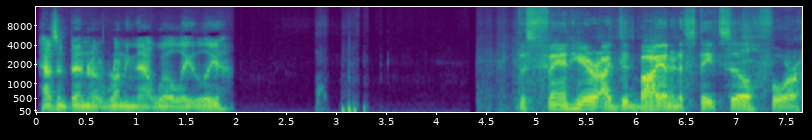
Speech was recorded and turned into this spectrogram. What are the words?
hasn't been running that well lately. This fan here I did buy at an estate sale for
